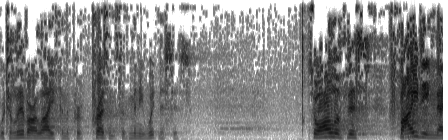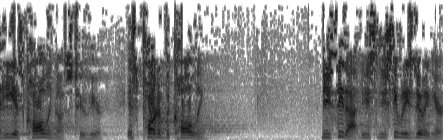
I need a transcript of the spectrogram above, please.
We're to live our life in the presence of many witnesses. So all of this fighting that he is calling us to here is part of the calling. Do you see that? Do you, do you see what he's doing here?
